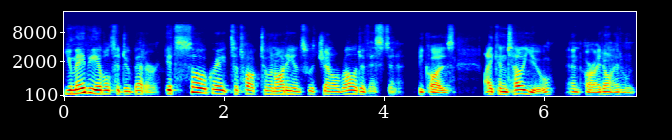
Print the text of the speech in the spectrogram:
you may be able to do better. It's so great to talk to an audience with general relativists in it because I can tell you, and or I don't, I don't,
